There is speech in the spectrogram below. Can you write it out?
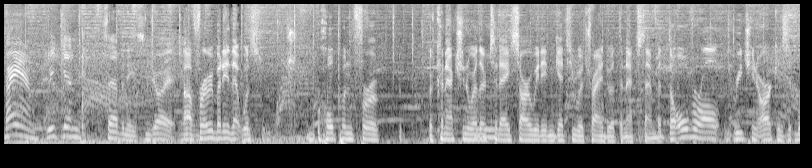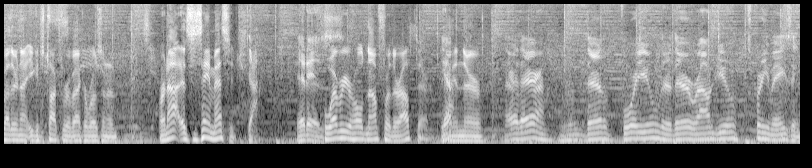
Bam. Weekend 70s. Enjoy it. Uh, for everybody that was hoping for a connection with her Mm-hmm. today, sorry we didn't get to. We'll try and do it the next time. But the overall reaching arc is whether or not you get to talk to Rebecca Rosen or not. It's the same message. yeah, it is. Whoever you're holding out for, they're out there. Yeah. I mean, they're They're there. They're for you. They're there around you. It's pretty amazing.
